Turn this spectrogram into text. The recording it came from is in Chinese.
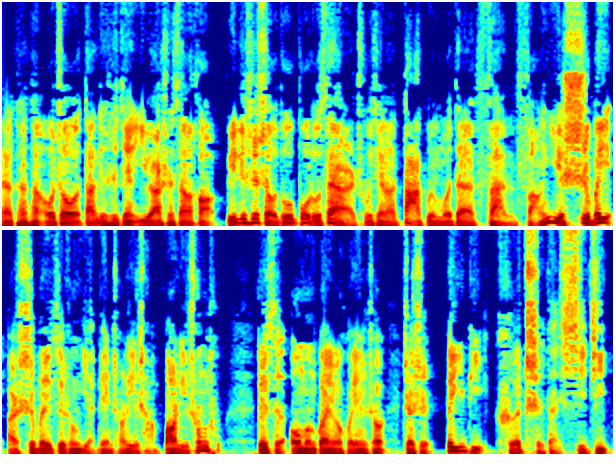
来看看欧洲当地时间一月二十三号比利时首都布鲁塞尔出现了大规模的反防疫示威而示威最终演变成了一场暴力冲突。对此欧盟官员回应说这是卑鄙可耻的袭击。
